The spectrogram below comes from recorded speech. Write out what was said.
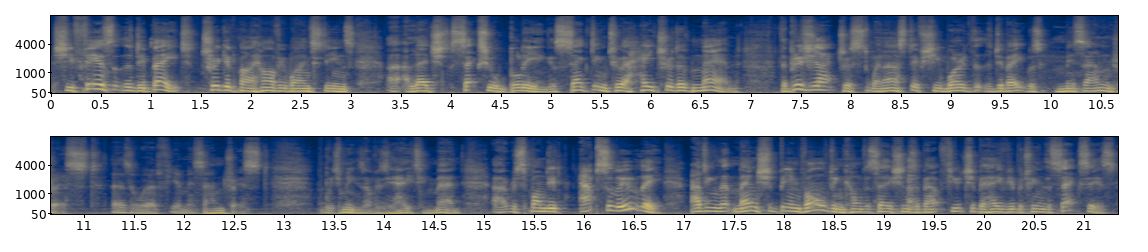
She fears that the debate, triggered by Harvey Weinstein's uh, alleged sexual bullying, has segged into a hatred of men. The British actress, when asked if she worried that the debate was misandrist, there's a word for you, misandrist, which means obviously hating men, uh, responded absolutely, adding that men should be involved in conversations about future behaviour between the sexes.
